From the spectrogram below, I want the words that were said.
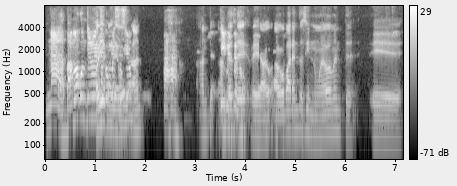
nada, vamos a continuar Oye, esta conversación. Ajá. Antes, Dime, antes de, eh, hago, hago paréntesis nuevamente. eh,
